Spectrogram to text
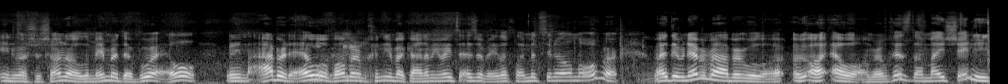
in Rosh Hashanah. Remember Davur El him Aber the El of Omer Chanim Bakanim. He waits Ezra Velach Lemitzin El over. Right? They were never Aber uh, uh, El Omer Chizda. My sheni.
